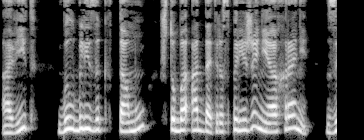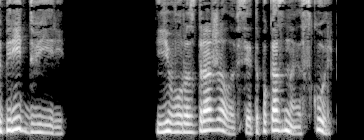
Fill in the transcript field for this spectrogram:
А вид был близок к тому, чтобы отдать распоряжение охране запереть двери его раздражала вся эта показная скорбь.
